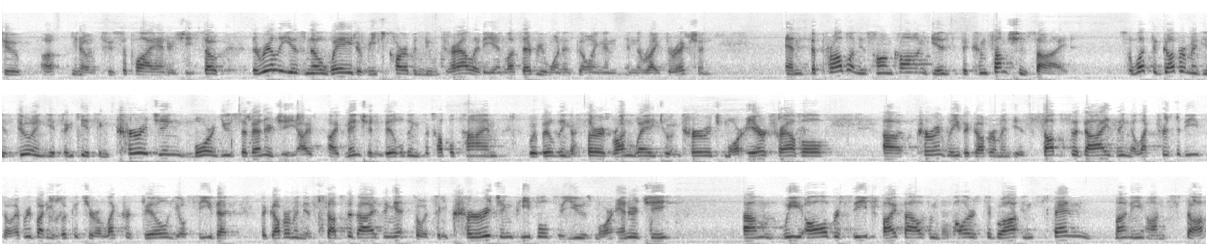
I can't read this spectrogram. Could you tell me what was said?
to uh, you know to supply energy. So there really is no way to reach carbon neutrality unless everyone is going in, in the right direction. And the problem is Hong Kong is the consumption side. So what the government is doing, it's, it's encouraging more use of energy. I've, I've mentioned buildings a couple times. We're building a third runway to encourage more air travel. Uh, currently, the government is subsidizing electricity. So everybody look at your electric bill. You'll see that the government is subsidizing it. So it's encouraging people to use more energy. Um, we all received $5,000 to go out and spend money on stuff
